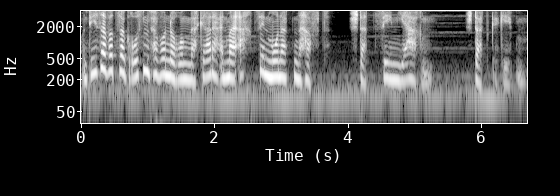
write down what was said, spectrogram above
Und dieser wird zur großen Verwunderung nach gerade einmal 18 Monaten Haft statt 10 Jahren stattgegeben.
